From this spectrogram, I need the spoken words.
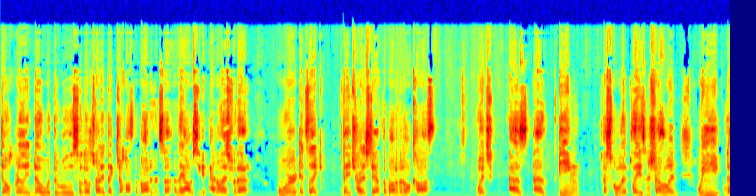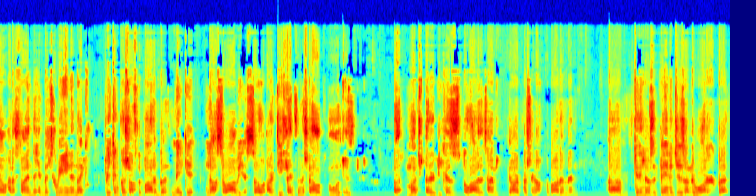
don't really know what the rules, so they'll try to like jump off the bottom and stuff, and they obviously get penalized for that. Or it's like they try to stay off the bottom at all costs, which as as being a school that plays in a shallow end, we know how to find the in between and like we can push off the bottom but make it not so obvious. So our defense in the shallow pool is uh, much better because a lot of the time we are pushing off the bottom and um, getting those advantages underwater. But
